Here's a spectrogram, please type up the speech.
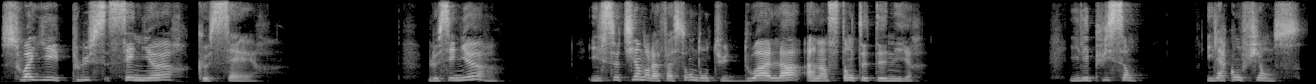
Soyez plus seigneur que serf. Le seigneur, il se tient dans la façon dont tu dois là à l'instant te tenir. Il est puissant, il a confiance,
